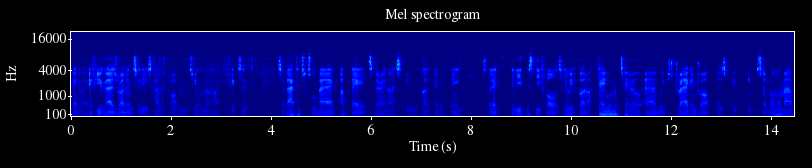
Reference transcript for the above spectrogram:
Anyway if you guys run into these kind of problems you'll know how to fix it. So back into toolbag updates very nicely. We've got everything so let's delete this default. Here we've got our table material and we just drag and drop those big things. So normal map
